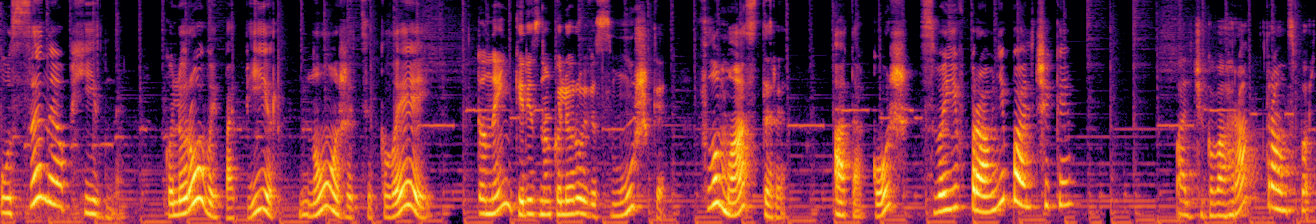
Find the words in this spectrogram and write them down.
усе необхідне: кольоровий папір, ножиці, клей, тоненькі різнокольорові смужки, фломастери, а також свої вправні пальчики. Пальчикова гра транспорт.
